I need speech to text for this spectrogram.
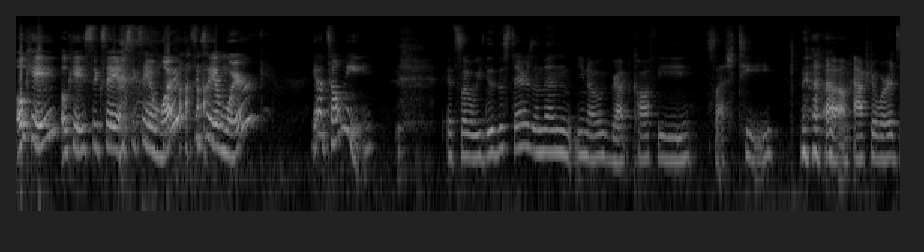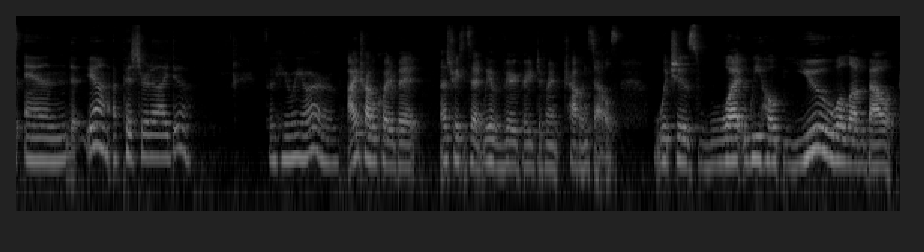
okay, okay, 6 a.m. 6 a.m. what? 6 a.m. where? Yeah, tell me. And so we did the stairs, and then you know we grabbed coffee slash tea um, afterwards, and yeah, I pitched her the idea. So here we are. I travel quite a bit. As Tracy said, we have very, very different traveling styles, which is what we hope you will love about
